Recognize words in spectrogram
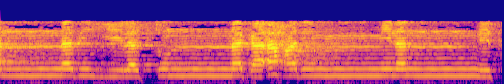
النبي لستن كأحد من النساء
